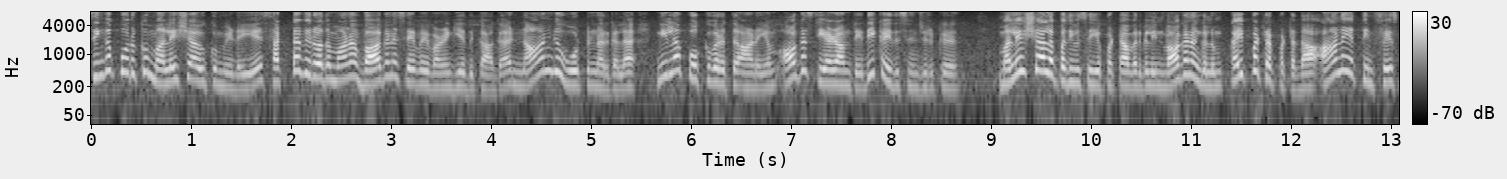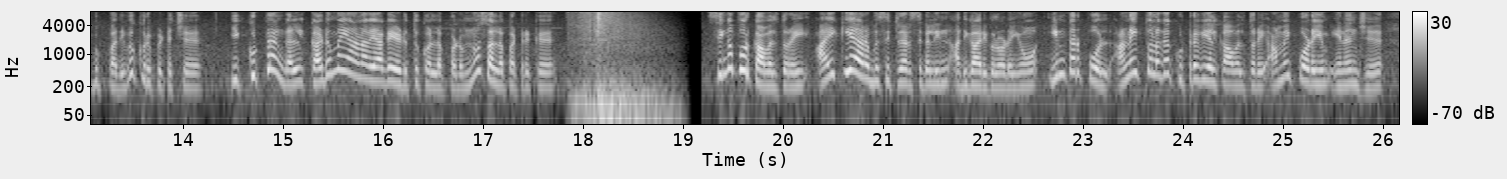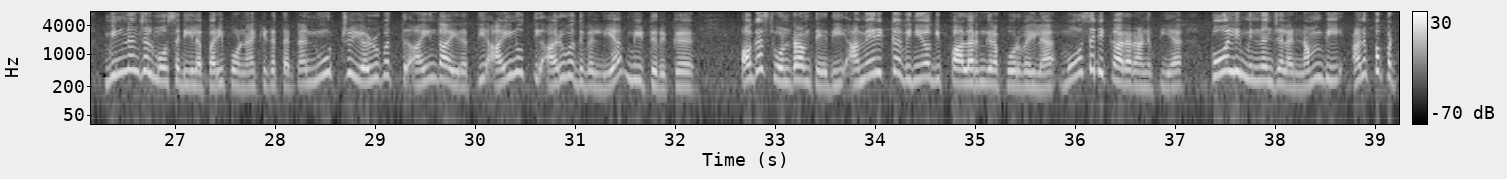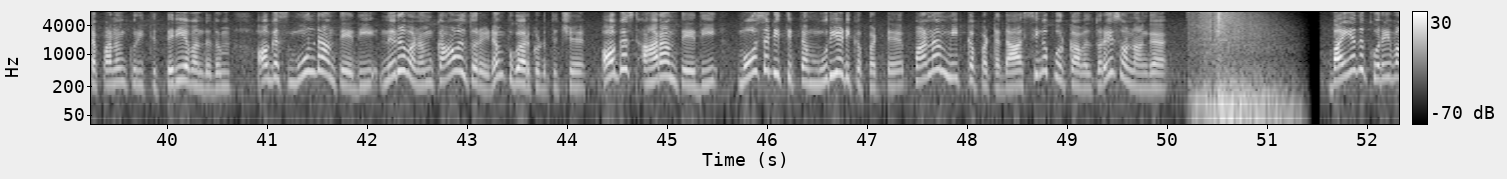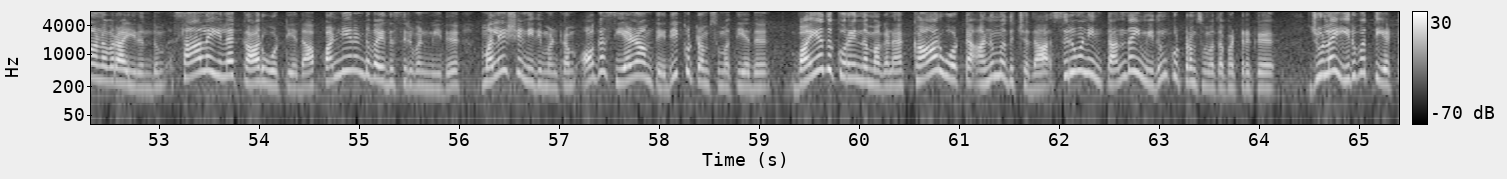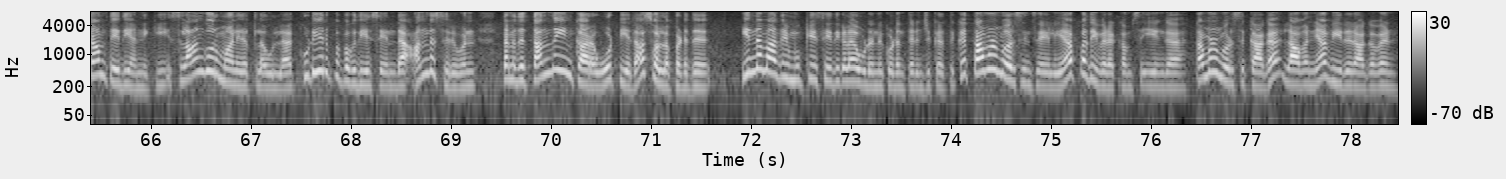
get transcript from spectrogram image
சிங்கப்பூருக்கும் மலேசியாவுக்கும் இடையே சட்டவிரோதமான வாகன சேவை வழங்கியதுக்காக நான்கு ஓட்டுநர்களை நில போக்குவரத்து ஆணையம் ஆகஸ்ட் ஏழாம் தேதி கைது செஞ்சிருக்கு. மலேசியால பதிவு செய்யப்பட்ட அவர்களின் வாகனங்களும் கைப்பற்றப்பட்டதா ஆணையத்தின் ஃபேஸ்புக் பதிவு குறிப்பிட்டுச்சு. இக்குற்றங்கள் கடுமையானவையாக எடுத்துக்கொள்ளப்படும்னு சொல்லப்பட்டிருக்கு. சிங்கப்பூர் காவல்துறை ஐக்கிய அரபு சிற்றரசுகளின் அதிகாரிகளோடையும் இன்டர்போல் அனைத்துலக குற்றவியல் காவல்துறை அமைப்போடையும் இணைஞ்சு மின்னஞ்சல் மோசடியில பறிபோன கிட்டத்தட்ட நூற்று எழுபத்து ஐந்தாயிரத்தி ஐநூத்தி அறுபது வெள்ளிய மீட்டிருக்கு. ஆகஸ்ட் ஒன்றாம் தேதி அமெரிக்க விநியோகிப்பாளருங்கிற போர்வையில் மோசடிக்காரர் அனுப்பிய போலி மின்னஞ்சலை நம்பி அனுப்பப்பட்ட பணம் குறித்து தெரிய வந்ததும் ஆகஸ்ட் மூன்றாம் தேதி நிறுவனம் காவல்துறையிடம் புகார் கொடுத்துச்சு. ஆகஸ்ட் ஆறாம் தேதி மோசடி திட்டம் முறியடிக்கப்பட்டு பணம் மீட்கப்பட்டதா சிங்கப்பூர் காவல்துறை சொன்னாங்க. வயது குறைவானவராயிருந்தும் சாலையில கார் ஓட்டியதா பன்னிரண்டு வயது சிறுவன் மீது மலேசிய நீதிமன்றம் ஆகஸ்ட் ஏழாம் தேதி குற்றம் சுமத்தியது. வயது குறைந்த மகனை கார் ஓட்ட அனுமதிச்சதா சிறுவனின் தந்தை மீதும் குற்றம் சுமத்தப்பட்டிருக்கு. ஜூலை இருபத்தி எட்டாம் தேதி அன்னைக்கு ஸ்லாங்கூர் மாநிலத்தில் உள்ள குடியிருப்பு பகுதியை சேர்ந்த அந்த சிறுவன் தனது தந்தையின் காரை ஓட்டியதா சொல்லப்படுது. இந்த மாதிரி முக்கிய செய்திகளை உடனுக்குடன் தெரிஞ்சுக்கிறதுக்கு தமிழ் முரசின் செயலியை பதிவிறக்கம் செய்யுங்க. தமிழ் முரசுக்காக லாவண்யா வீரராகவன்.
